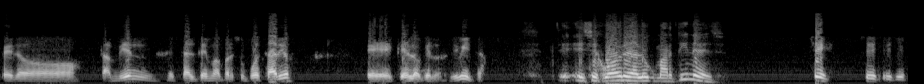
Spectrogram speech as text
pero también está el tema presupuestario, que es lo que nos limita. ¿E-, ¿Ese jugador era Luke Martínez? Sí, sí, sí, sí.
